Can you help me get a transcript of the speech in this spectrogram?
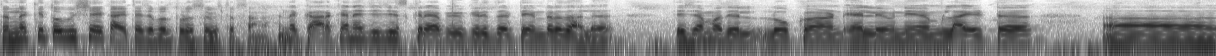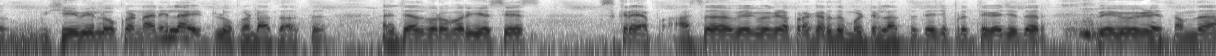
तर नक्की तो विषय काय? त्याच्याबद्दल थोडं सविस्तर सांगा. नाही कारखान्याची जी स्क्रॅप विक्रीचं टेंडर झालं त्याच्यामध्ये लोखंड ॲल्युमिनियम लाइट हेवी लोखंड आणि लाइट लोखंड असं असतं. आणि त्याचबरोबर एस एस स्क्रॅप असं वेगवेगळ्या प्रकारचं मटेरियल असतं. त्याचे प्रत्येकाचे दर वेगवेगळे आहेत. समजा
